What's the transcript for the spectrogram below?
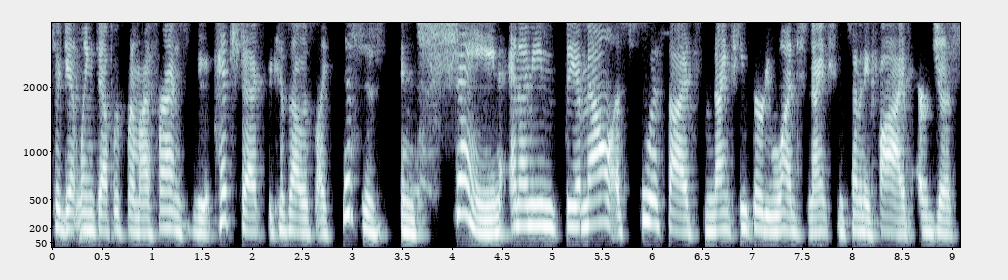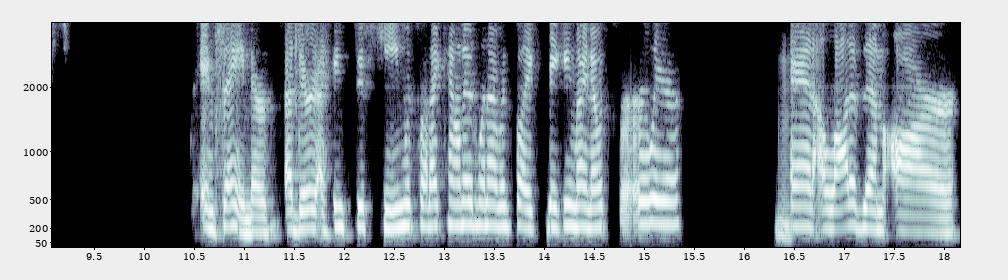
to get linked up with one of my friends to do a pitch deck because I was like, this is insane. And I mean, the amount of suicides from 1931 to 1975 are just insane. There's uh, there, I think 15 was what I counted when I was like making my notes for earlier. Hmm. And a lot of them are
